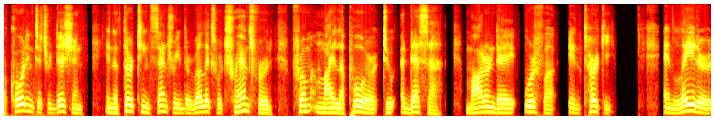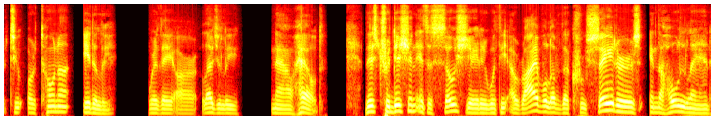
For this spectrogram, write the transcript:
According to tradition, in the 13th century, the relics were transferred from Mylapore to Edessa, modern day Urfa in Turkey, and later to Ortona, Italy, where they are allegedly now held. This tradition is associated with the arrival of the Crusaders in the Holy Land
